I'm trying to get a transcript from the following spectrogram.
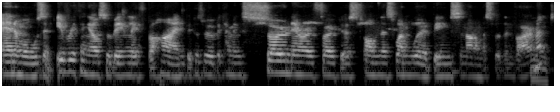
animals, and everything else were being left behind because we were becoming so narrow focused on this one word being synonymous with environment.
